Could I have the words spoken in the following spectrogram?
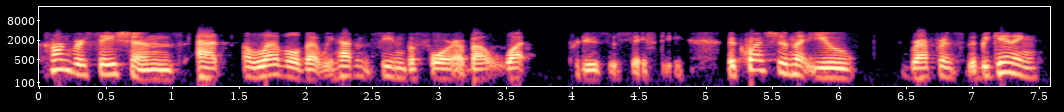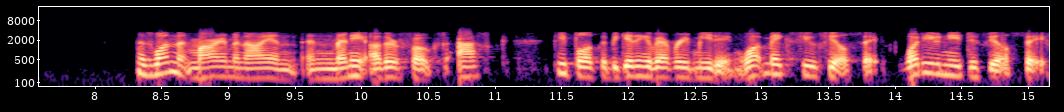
conversations at a level that we haven't seen before about what produces safety. The question that you referenced at the beginning is one that Mariame and I and, and many other folks ask people at the beginning of every meeting. What makes you feel safe? What do you need to feel safe?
